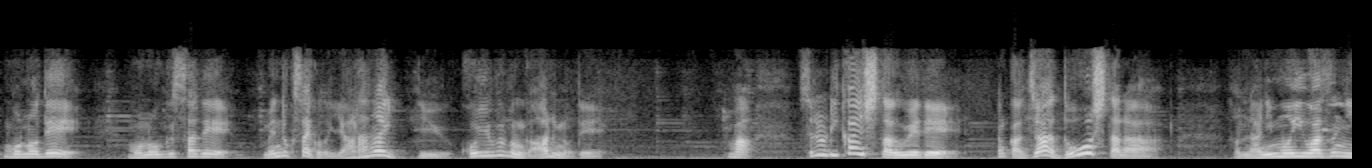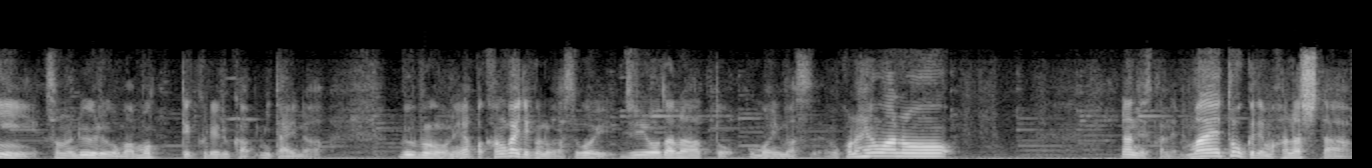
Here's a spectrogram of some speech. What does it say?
者で物臭で面倒くさいことやらないっていうこういう部分があるのでまあそれを理解した上でなんかじゃあどうしたら何も言わずにそのルールを守ってくれるかみたいな部分をねやっぱ考えていくのがすごい重要だなと思います。この辺はあの何ですかね前トークでも話した、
